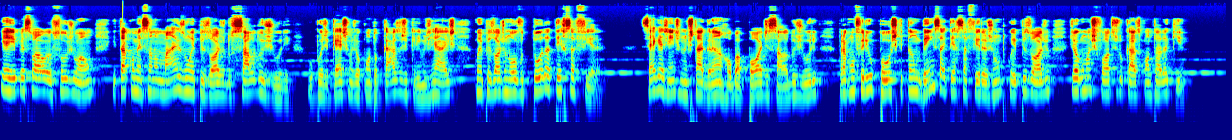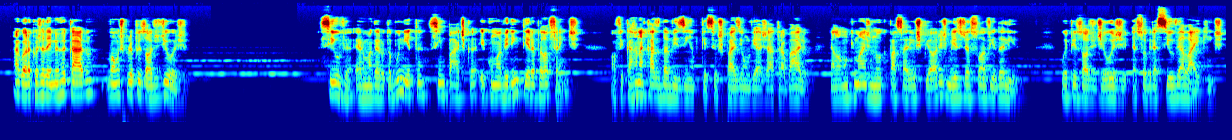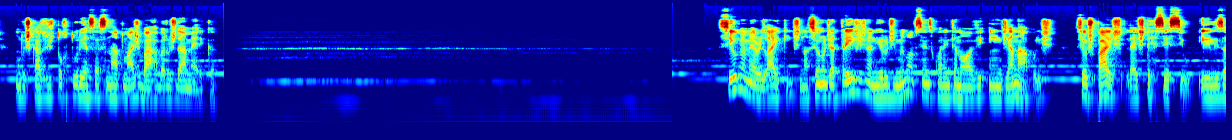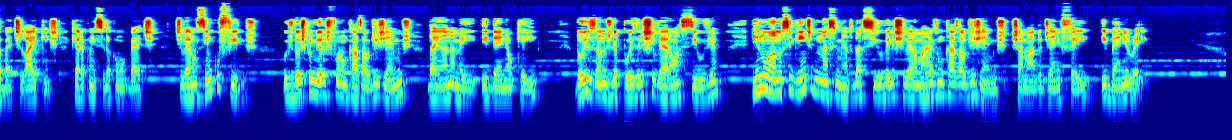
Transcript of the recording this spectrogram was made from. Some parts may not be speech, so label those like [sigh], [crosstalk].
E aí, pessoal, eu sou o João e está começando mais um episódio do Sala do Júri, o podcast onde eu conto casos de crimes reais com episódio novo toda terça-feira. Segue a gente no Instagram, pod Sala do Júri, para conferir o post que também sai terça-feira junto com o episódio de algumas fotos do caso contado aqui. Agora que eu já dei meu recado, vamos para o episódio de hoje. Silvia era uma garota bonita, simpática e com uma vida inteira pela frente. Ao ficar na casa da vizinha porque seus pais iam viajar a trabalho, ela nunca imaginou que passaria os piores meses da sua vida ali. O episódio de hoje é sobre a Sylvia Likens, um dos casos de tortura e assassinato mais bárbaros da América. Sylvia Mary Likens nasceu no dia 3 de janeiro de 1949 em Indianápolis. Seus pais, Lester Cecil e Elizabeth Likens, que era conhecida como Beth, tiveram cinco filhos. Os dois primeiros foram um casal de gêmeos, Diana May e Daniel Kay. Dois anos depois eles tiveram a Sylvia, e no ano seguinte do nascimento da Sylvia eles tiveram mais um casal de gêmeos, chamado Jenny Faye e Benny Ray.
